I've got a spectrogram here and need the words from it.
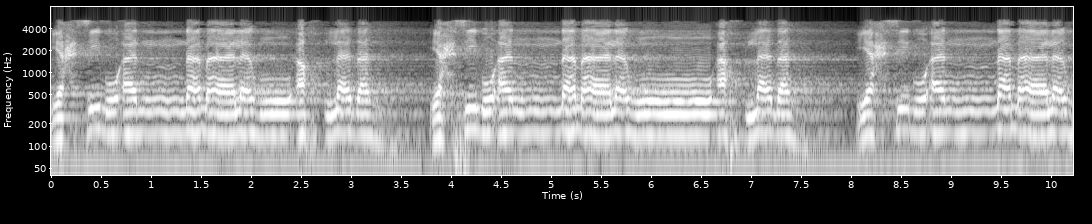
يحسب أن ماله أخلده. يحسب أن ماله أخلده يحسب أن ماله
